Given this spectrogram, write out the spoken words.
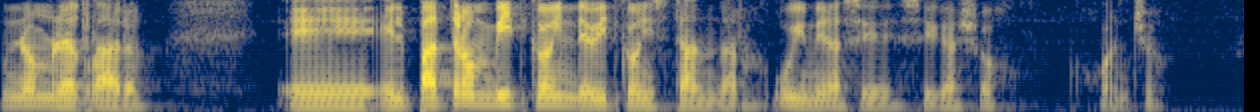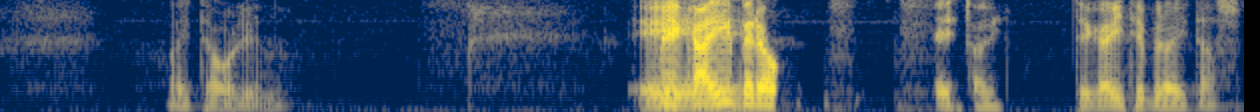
un nombre raro. Eh, el patrón Bitcoin de Bitcoin Standard. Uy, mira, se, se cayó Juancho. Ahí está volviendo. Me caí, Eh, pero ahí estoy. Te caíste, pero ahí estás.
